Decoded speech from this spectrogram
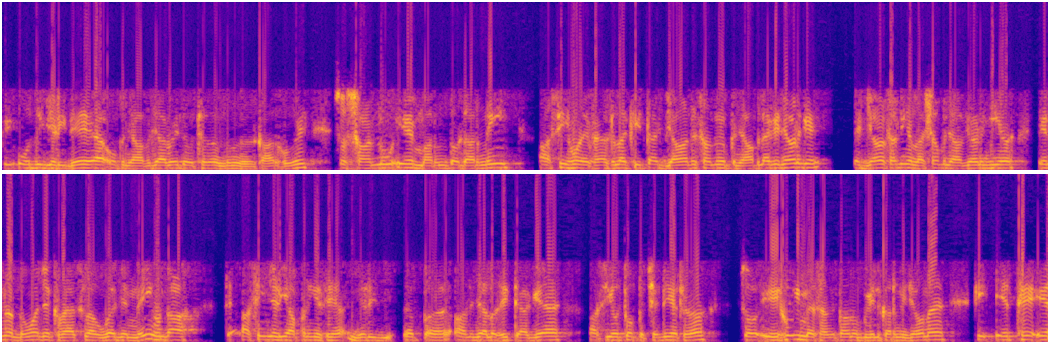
ਕਿ ਉਹਦੀ ਜਿਹੜੀ ਦੇਹ ਆ ਉਹ ਪੰਜਾਬ ਜਾਵੇ ਤੇ ਉੱਥੇ ਦਾ ਸੰਸਕਾਰ ਹੋਵੇ। ਸੋ ਸਾਨੂੰ ਇਹ ਮਰਨ ਤੋਂ ਡਰ ਨਹੀਂ, ਅਸੀਂ ਹੁਣ ਇਹ ਫੈਸਲਾ ਕੀਤਾ, ਜਾਂ ਤੇ ਸਾਨੂੰ ਇਹ ਪੰਜਾਬ ਲੈ ਕੇ ਜਾਣਗੇ। ਤੇ ਜਾਂ ਸਾਡੀਆਂ ਲਾਸ਼ਾਂ ਪੰਜਾਬ ਜਾਣਗੀਆਂ, ਇਹਨਾਂ ਦੋਵਾਂ 'ਚ ਇੱਕ ਫੈਸਲਾ ਹੋਊਗਾ, ਜੇ ਨਹੀਂ ਹੁੰਦਾ, ਤੇ ਅਸੀਂ ਜਿਹੜੀ ਆਪਣੀ ਇਸੇ ਜਿਹੜੀ ਅਣਜਲ ਅਸੀਂ ਤਿਆਗਿਆ ਅਸੀਂ ਉਹ ਤੋਂ ਪਿੱਛੇ ਨਹੀਂ ਹਟਣਾ। ਸੋ ਇਹੋ ਹੀ ਮੈਂ ਸੰਗਤਾਂ ਨੂੰ ਅਪੀਲ ਕਰਨੀ ਚਾਹੁੰਦਾ ਕਿ ਇੱਥੇ ਇਹ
